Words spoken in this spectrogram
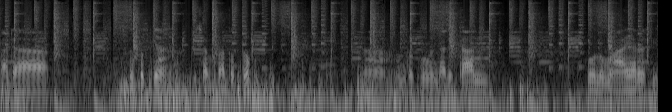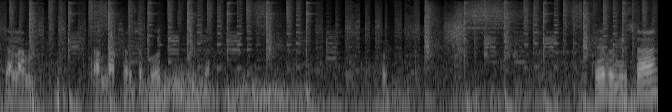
Ada tutupnya. Bisa buka tutup. Nah untuk mengendalikan volume air di dalam tambak tersebut bisa oke pemirsa.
